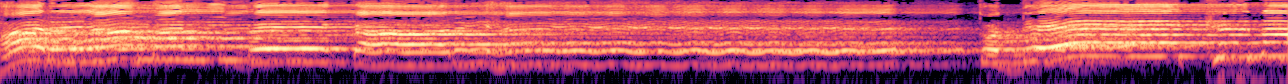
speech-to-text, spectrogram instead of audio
हर अमल बेकार है। तो देखना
